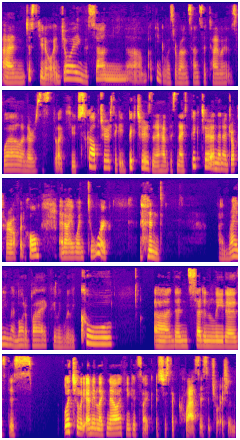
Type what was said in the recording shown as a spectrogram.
and just, you know, enjoying the sun. Um, I think it was around sunset time as well. And there's this like huge sculptures, taking pictures. And I have this nice picture. And then I dropped her off at home and I went to work. and I'm riding my motorbike, feeling really cool. And then suddenly there's this literally, I mean, like now I think it's like, it's just a classy situation.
